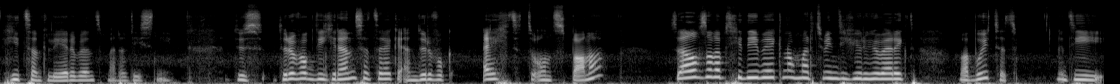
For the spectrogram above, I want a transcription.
dat je iets aan het leren bent. Maar dat is niet. Dus durf ook die grenzen trekken en durf ook echt te ontspannen. Zelfs al heb je die week nog maar 20 uur gewerkt, wat boeit het? Die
